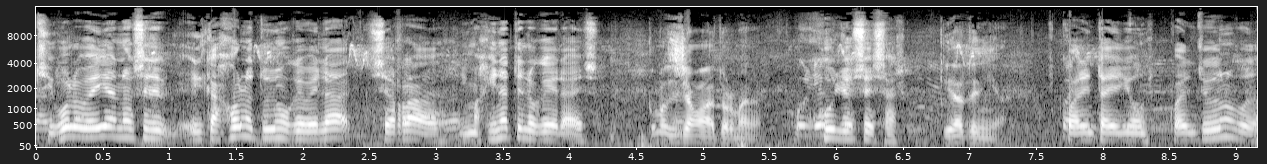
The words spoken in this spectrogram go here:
Si vos lo veías, no sé, el cajón lo tuvimos que velar cerrado. Imagínate lo que era eso. ¿Cómo se llamaba tu hermano? Julio César, ¿Qué edad tenía? 41, 41, pues,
